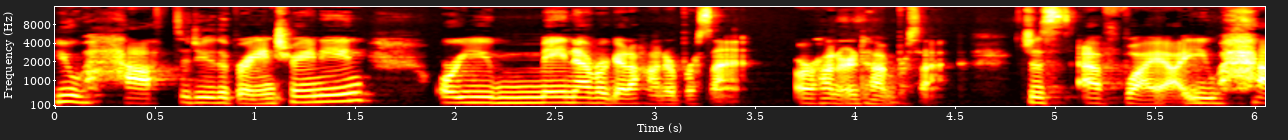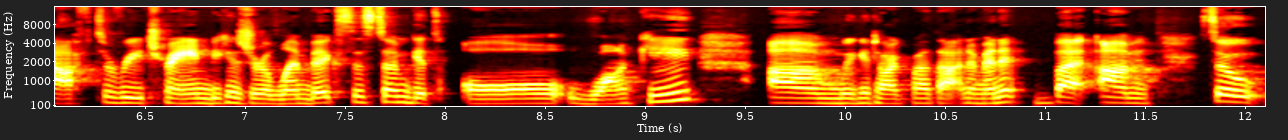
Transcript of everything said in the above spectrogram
you have to do the brain training or you may never get 100% or 110%. Just FYI, you have to retrain because your limbic system gets all wonky. Um, we can talk about that in a minute. But um, so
